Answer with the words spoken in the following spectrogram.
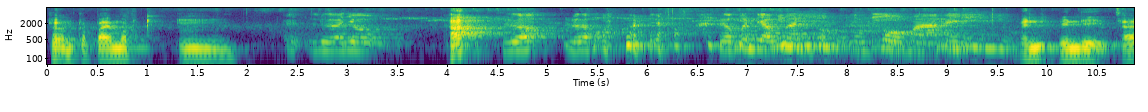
เพิ่มกับไปหมดอืมเรืออยู่ ะเรือเรือคนเดียวเรือคนเดียวเพื่อนวินดี้โทรมาให้วินวินดี้ใช่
